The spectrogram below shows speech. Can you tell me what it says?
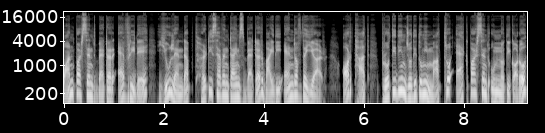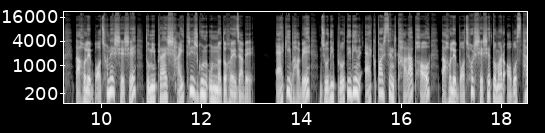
1% better every day, you'll end up 37 times better by the end of the year অর্থাৎ প্রতিদিন যদি তুমি মাত্র এক পার্সেন্ট উন্নতি করো তাহলে বছরের শেষে তুমি প্রায় সাঁত্রিশ গুণ উন্নত হয়ে যাবে। একইভাবে যদি প্রতিদিন এক পার্সেন্ট খারাপ হও, তাহলে বছর শেষে তোমার অবস্থা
